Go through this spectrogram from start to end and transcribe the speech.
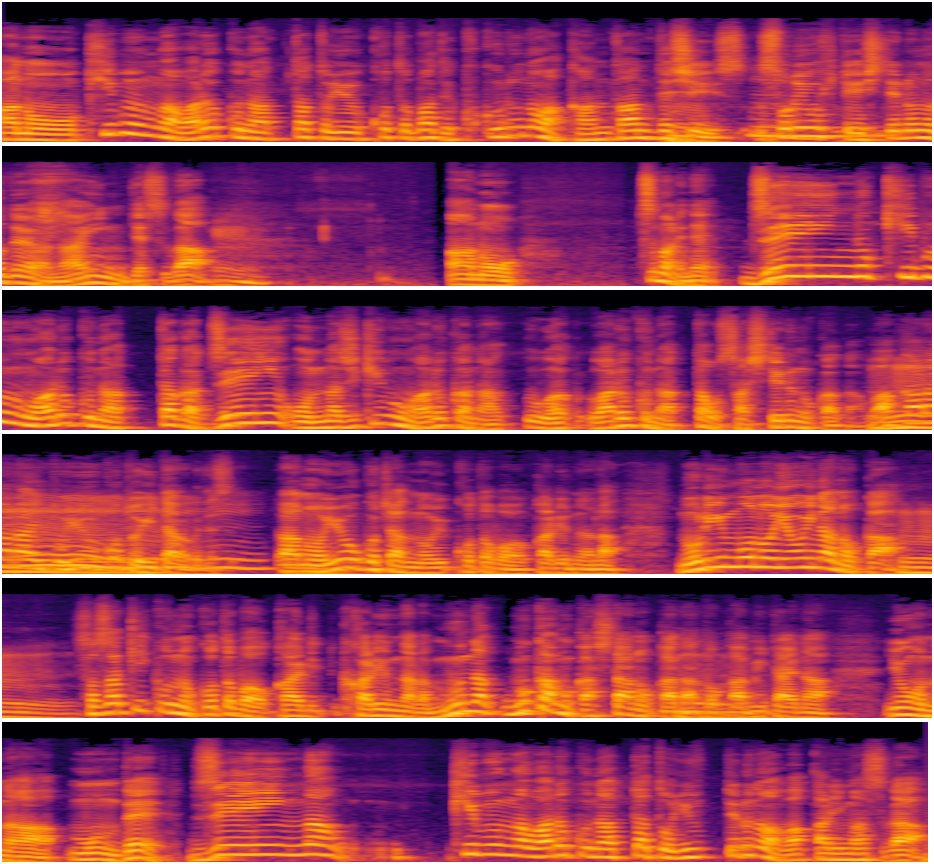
あの、気分が悪くなったという言葉でくくるのは簡単ですし、それを否定しているのではないんですが、うん。あの、つまりね、全員の気分悪くなったが、全員同じ気分悪かなわ悪くなったを指しているのかがわからないということを言いたいわけですうん。あの、陽子ちゃんの言葉を借りるなら、乗り物酔いなのか、うん。佐々木くんの言葉を借り借りるならむな、ムカムカしたのかだとかみたいなようなもんで、全員が気分が悪くなったと言ってるのはわかりますが、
